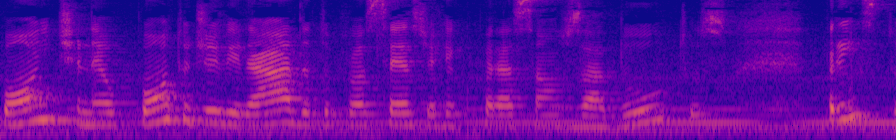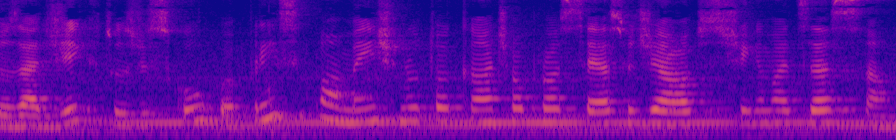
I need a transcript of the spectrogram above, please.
point, né, o ponto de virada do processo de recuperação dos adultos, dos adictos, desculpa, principalmente no tocante ao processo de autoestigmatização.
